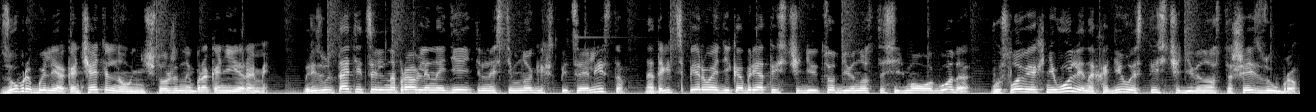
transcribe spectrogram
зубры были окончательно уничтожены браконьерами. В результате целенаправленной деятельности многих специалистов на 31 декабря 1997 года в условиях неволи находилось 1096 зубров,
